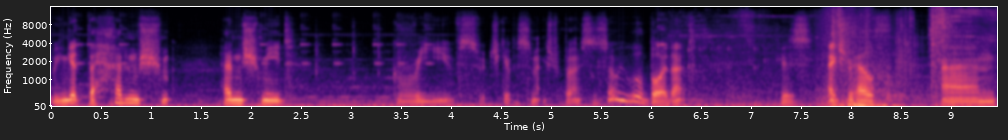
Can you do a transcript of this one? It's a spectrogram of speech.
We can get the Helmsch Helmschmied Greaves, which give us some extra bonuses. So we will buy that, because extra health, and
